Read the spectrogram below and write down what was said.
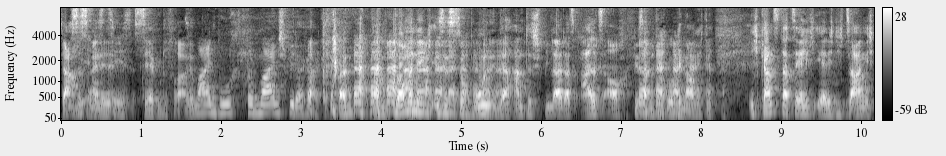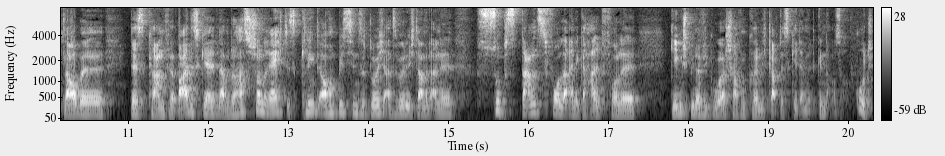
Das ist eine NSCs? sehr gute Frage. Mein Buch für meinen Spielercharakter. Beim, beim Dominik ist es sowohl in der Hand des Spielers als auch für seine Figur genau richtig. Ich kann es tatsächlich ehrlich nicht sagen. Ich glaube, das kann für beides gelten, aber du hast schon recht. Es klingt auch ein bisschen so durch, als würde ich damit eine substanzvolle, eine gehaltvolle Gegenspielerfigur erschaffen können. Ich glaube, das geht damit genauso. Gut.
